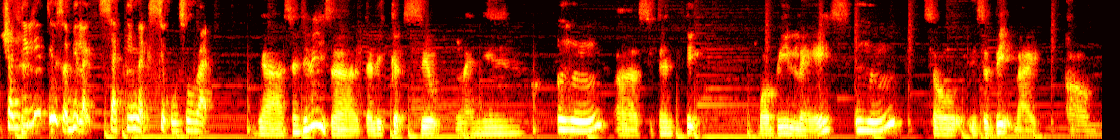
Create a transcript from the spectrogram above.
Chantilly feels a bit like satin, like silk also, right? Yeah, chantilly is a delicate silk linen, Mm-hmm. uh, synthetic bobbin lace. Mm-hmm. So it's a bit like um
